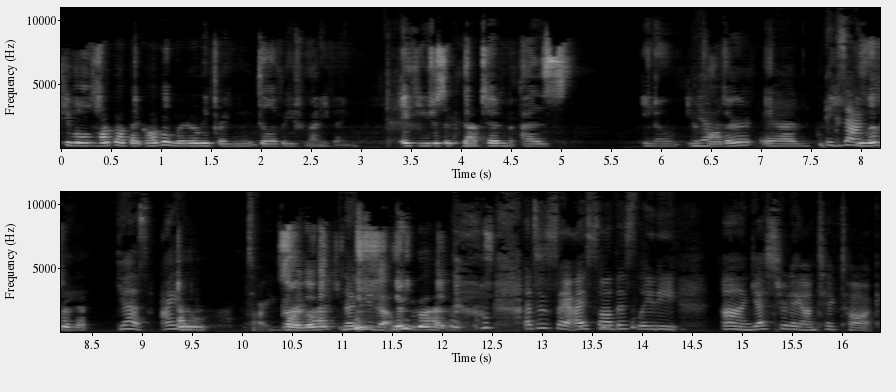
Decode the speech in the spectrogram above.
people don't talk about that God will literally bring you, deliver you from anything. If you just mm-hmm. accept Him as, you know, your Yeah. Father and Exactly. you live with Him. Yes, I. And, Sorry. Go sorry, ahead. go ahead. No, you go. no, you go ahead. I just say I saw this lady um, yesterday on TikTok,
